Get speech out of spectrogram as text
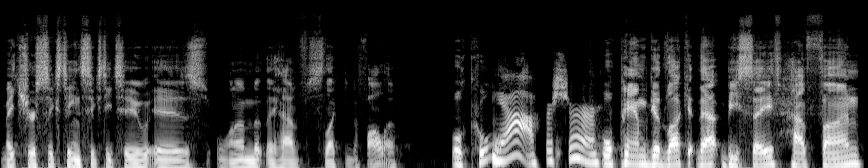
make sure 1662 is one of them that they have selected to follow. Well, cool. Yeah, for sure. Well, Pam, good luck at that. Be safe. Have fun.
